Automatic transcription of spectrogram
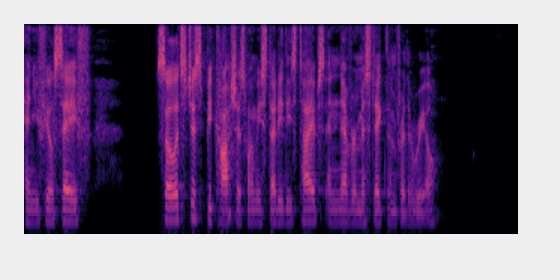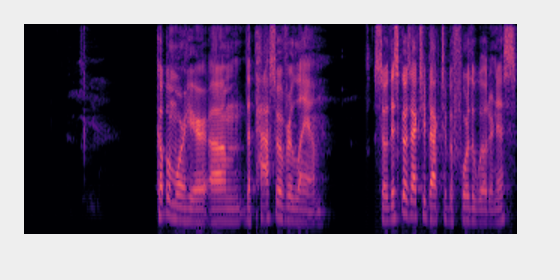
and you feel safe. So let's just be cautious when we study these types and never mistake them for the real. A couple more here. Um, the Passover lamb. So this goes actually back to before the wilderness.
